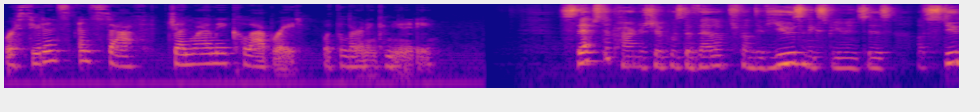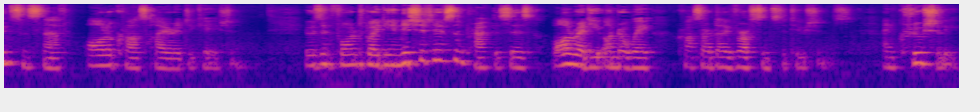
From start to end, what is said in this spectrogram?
where students and staff genuinely collaborate with the learning community. Steps to Partnership was developed from the views and experiences of students and staff all across higher education. It was informed by the initiatives and practices already underway across our diverse institutions. And crucially,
